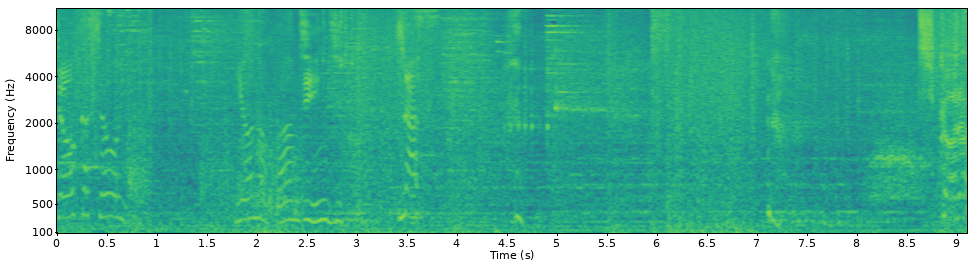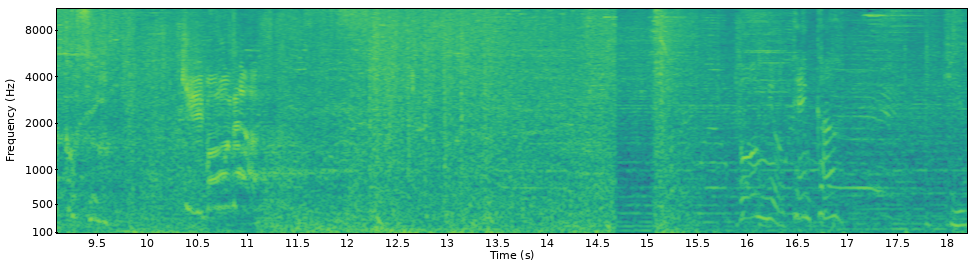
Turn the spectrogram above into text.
消化勝利世の万人事。なす希望だ！転換。記憶。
